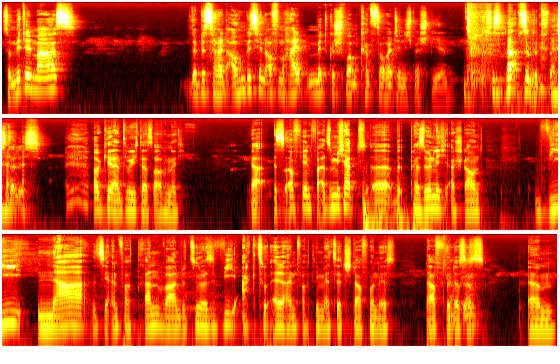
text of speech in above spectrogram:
so Mittelmaß, da bist du halt auch ein bisschen auf dem Hype mitgeschwommen, kannst du heute nicht mehr spielen. das ist absolut fürchterlich. okay, dann tue ich das auch nicht. Ja, ist auf jeden Fall, also mich hat äh, persönlich erstaunt, wie nah sie einfach dran waren, beziehungsweise wie aktuell einfach die Message davon ist. Dafür, ja, dass es, ähm,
